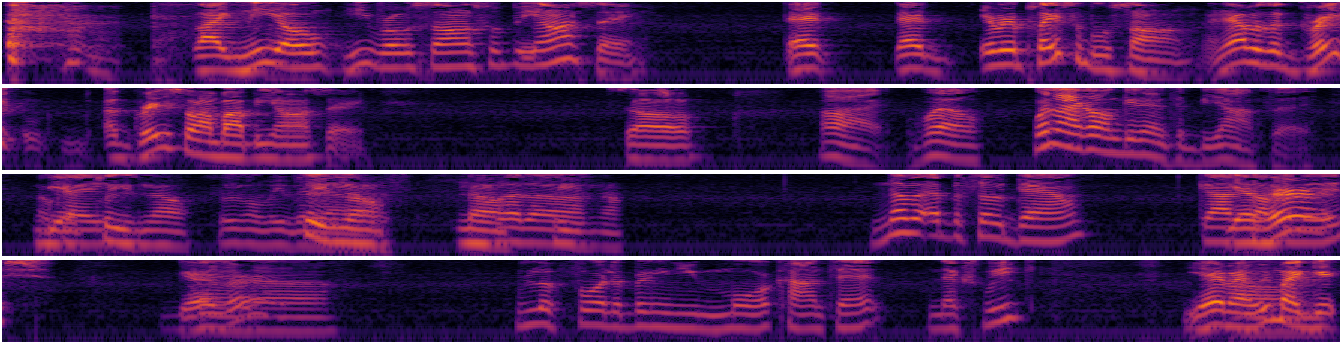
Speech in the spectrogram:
like Ne-Yo, he wrote songs for Beyonce. That that irreplaceable song, and that was a great a great song by Beyonce. So, all right. Well, we're not gonna get into Beyonce. Okay? Yeah, please no. We're gonna leave that. Please no. No, but, uh, please no another episode down. Guys yes, talking sir. ish. Yes, and, sir. Uh, we look forward to bringing you more content next week. Yeah, man. Um, we might um, get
